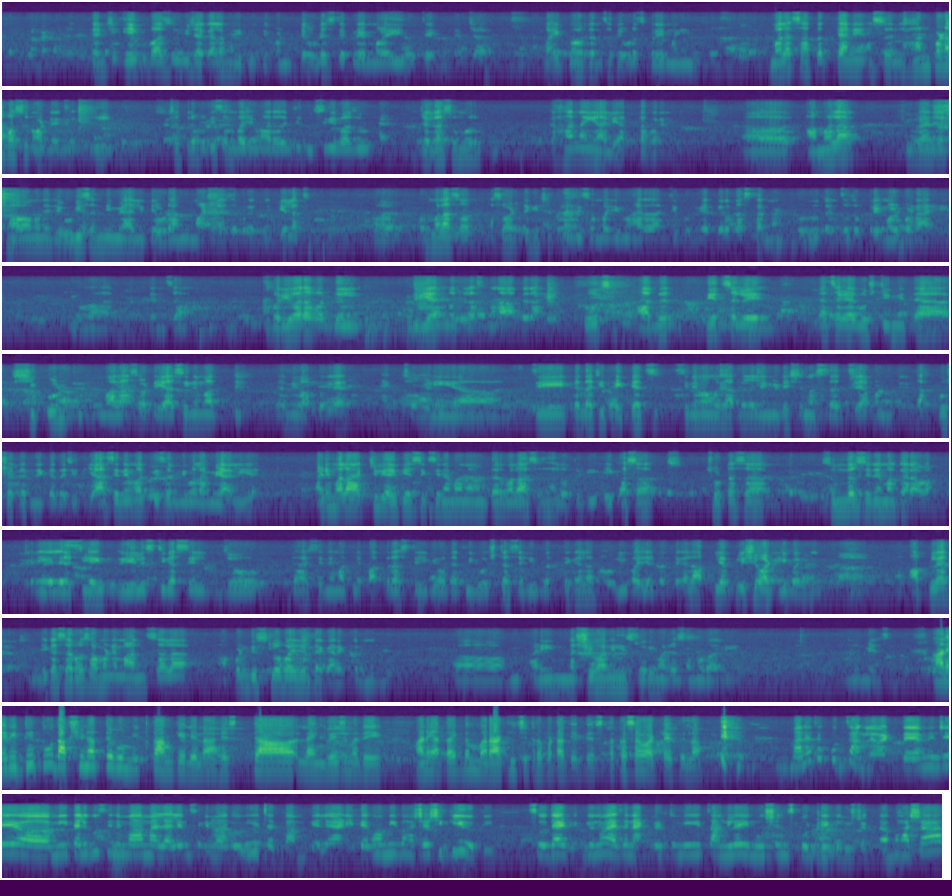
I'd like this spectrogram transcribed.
त्यांची एक बाजू ही जगाला माहिती होती पण तेवढेच ते प्रेमळही होते. त्यांच्या बायकोवर त्यांचं तेवढंच प्रेमही होतं. मला सातत्याने असं लहानपणापासून वाटायचं की छत्रपती संभाजी महाराजांची दुसरी बाजू जगासमोर का नाही आली आत्तापर्यंत. आम्हाला शिवरायांच्या छावामध्ये जेवढी संधी मिळाली तेवढा आम्ही मांडण्याचा प्रयत्न केलाच. पण मला असं असं वाटतं की छत्रपती संभाजी महाराजांची भूमिका करत असताना तो जो त्यांचा जो प्रेमळपणा आहे किंवा त्यांचा परिवाराबद्दल स्त्रियांबद्दल असणारा आदर आहे तोच आदर तेच सगळे त्या सगळ्या गोष्टींनी त्या शिकून मला असं वाटतं या सिनेमात त्या मी वापरल्या आहेत. आणि जे कदाचित ऐतिहासिक सिनेमामध्ये आपल्याला लिमिटेशन असतात जे आपण दाखवू शकत नाही कदाचित या सिनेमात ती संधी मला मिळाली आहे. आणि मला ऍक्च्युली ऐतिहासिक सिनेमानंतर मला असं झालं होतं की एक असा छोटासा सुंदर सिनेमा करावा. Realistic. रिअलिस्टिक असेल जो त्या सिनेमातले पात्र असतील किंवा त्यातली गोष्ट असेल ही प्रत्येकाला भावली पाहिजे प्रत्येकाला आपली आपलीशी वाटली पाहिजे. आपल्यात एका सर्वसामान्य माणसाला आपण दिसलो पाहिजे त्या कॅरेक्टरमध्ये आणि नशिबाने ही स्टोरी माझ्यासमोर आली. म्हणून मी असं. आणि रिद्धी तू दाक्षिणात्य भूमीत काम केलेलं आहेस त्या लँग्वेजमध्ये आणि आता एकदम मराठी चित्रपटात येतेस. तर कसं वाटतंय तुला? मला तर खूप चांगलं वाटतंय. म्हणजे मी तेलुगू सिनेमा मल्याळम सिनेमा दोन्ही ह्याच्यात काम केलंय आणि तेव्हा मी भाषा शिकली होती. So that you know as an actor तुम्ही चांगलं इमोशन्स पोर्ट्रे करू शकता. भाषा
